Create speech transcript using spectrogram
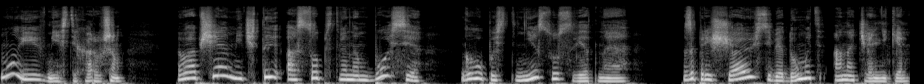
Ну и вместе хорошим. Вообще, мечты о собственном боссе – глупость несусветная – Запрещаю себе думать о начальнике.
